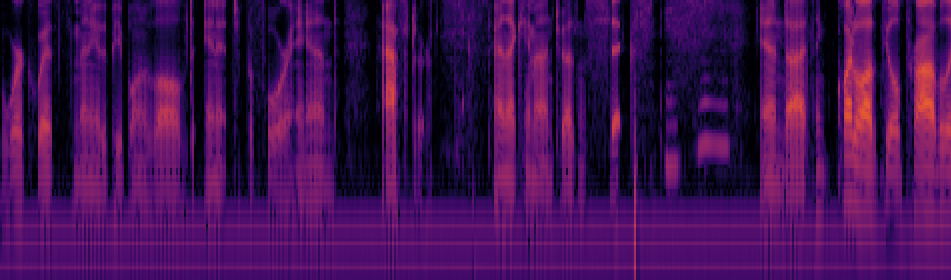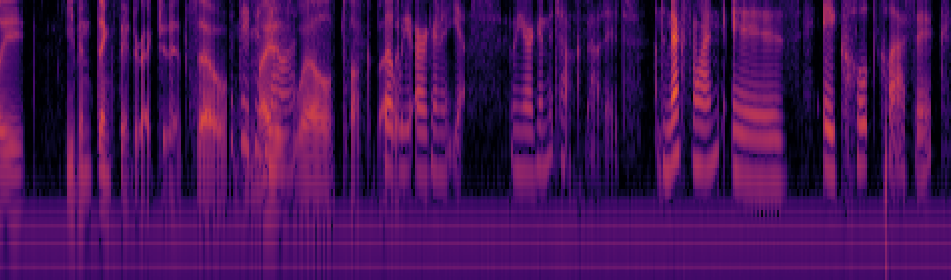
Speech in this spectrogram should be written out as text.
work with many of the people involved in it before and after. yes. And that came out in 2006. It did. And uh, I think quite a lot of people probably even think they directed it, so we might as well talk about But it. But we are gonna yes, we are gonna talk about it. The next one is a cult classic,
